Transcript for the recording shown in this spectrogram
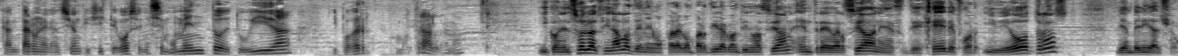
cantar una canción que hiciste vos en ese momento de tu vida y poder mostrarla, ¿no? Y con el solo al final lo tenemos para compartir a continuación entre versiones de Hereford y de otros. Bienvenida al show.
